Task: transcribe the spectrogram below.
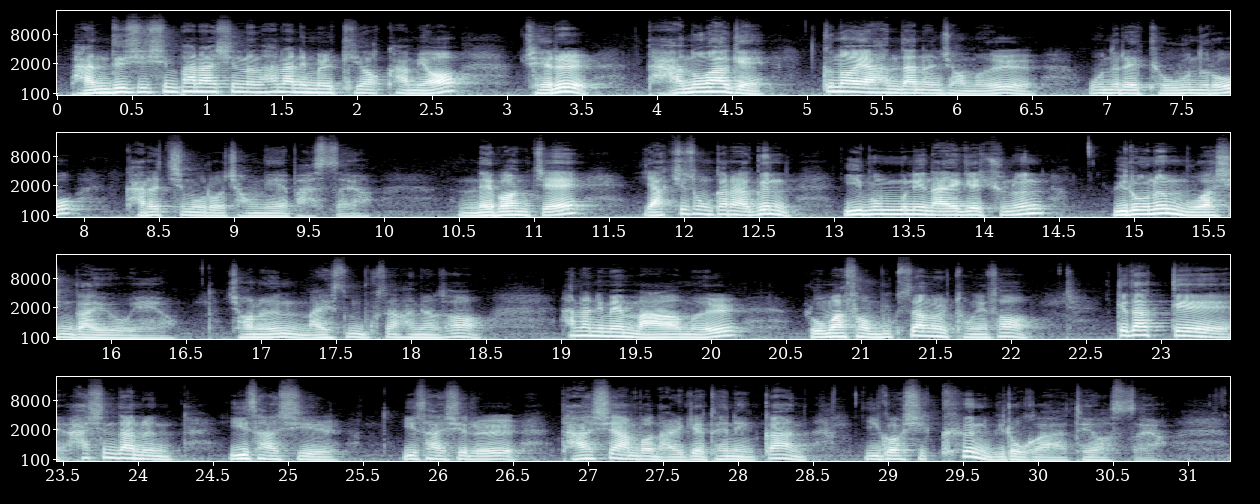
반드시 심판하시는 하나님을 기억하며 죄를 단호하게 끊어야 한다는 점을 오늘의 교훈으로 가르침으로 정리해 봤어요. 네 번째, 약시 손가락은 이 본문이 나에게 주는 위로는 무엇인가요? 예요. 저는 말씀 묵상하면서 하나님의 마음을 로마서 묵상을 통해서 깨닫게 하신다는 이 사실, 이 사실을 다시 한번 알게 되니까 이것이 큰 위로가 되었어요.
